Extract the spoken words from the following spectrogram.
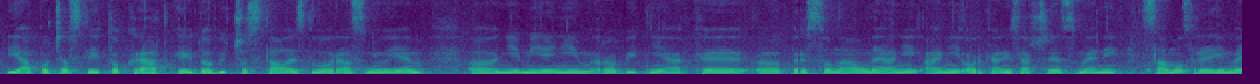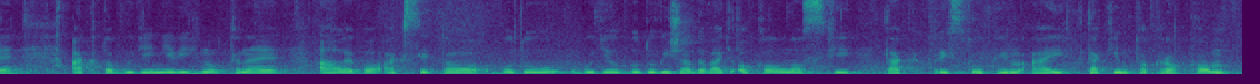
Ja počas tejto krátkej doby, čo stále zdôrazňujem, e, nemienim robiť nejaké e, personálne ani, ani organizačné zmeny. Samozrejme, ak to bude nevyhnutné, alebo ak si to budú, budú, budú vyžadovať okolnosti, tak pristúpim aj k takýmto krokom.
